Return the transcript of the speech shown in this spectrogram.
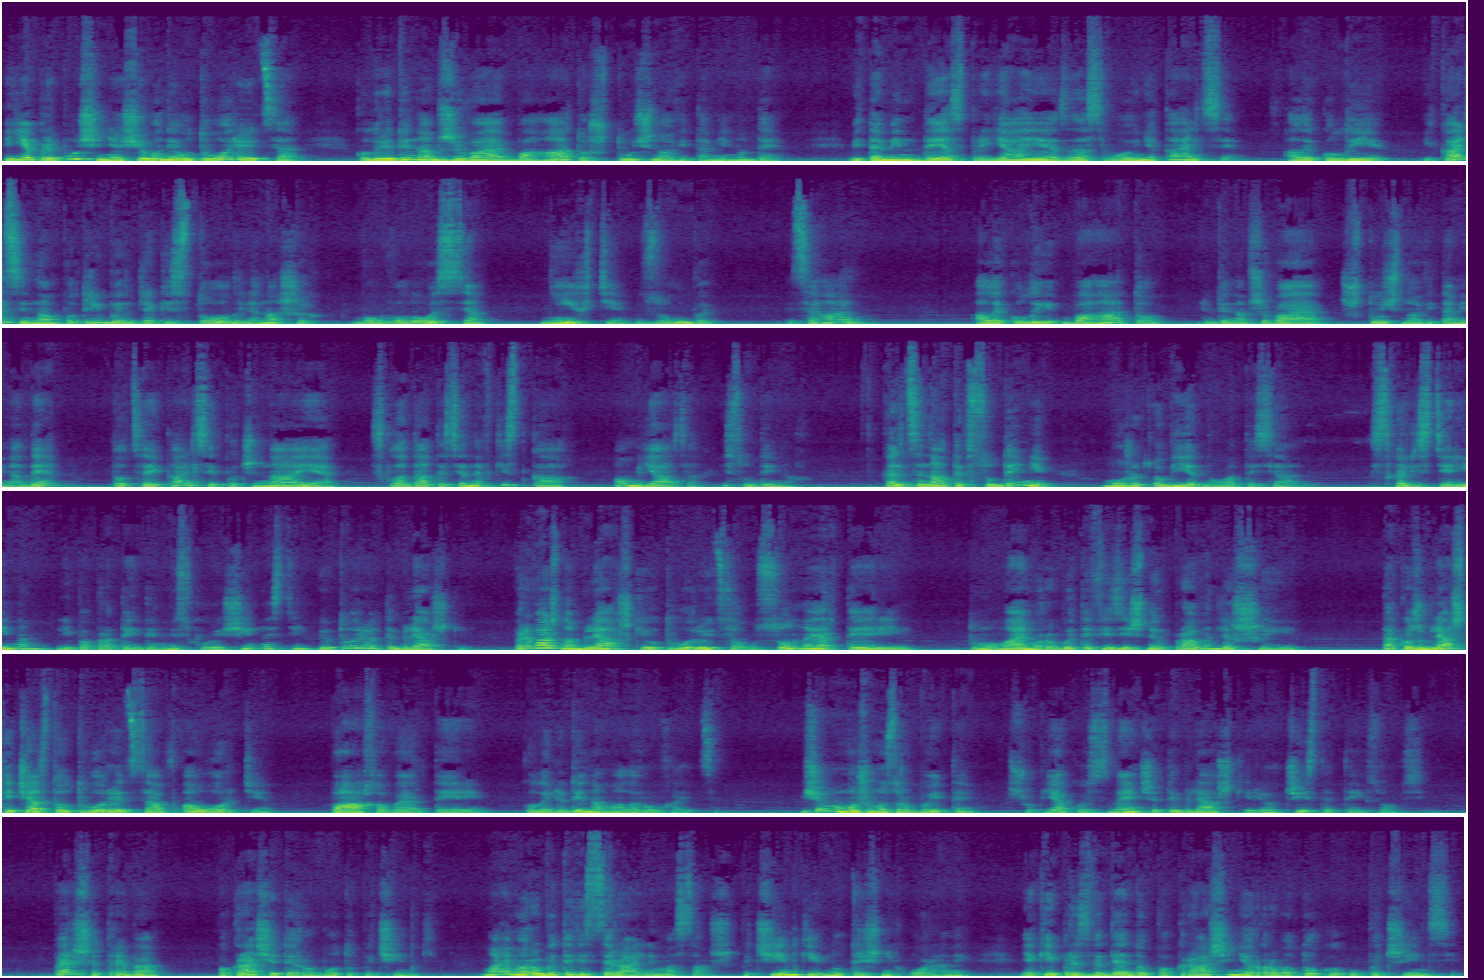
І є припущення, що вони утворюються, коли людина вживає багато штучного вітаміну Д. Вітамін Д сприяє засвоєнню кальція, але коли і кальцій нам потрібен для кісток, для наших волосся, нігті, зуби. І це гарно. Але коли багато людина вживає штучного вітаміна Д, то цей кальцій починає складатися не в кістках, а в м'язах і судинах. Кальцинати в судині можуть об'єднуватися з холестерином, ліпопротеїдом низької щільності і утворювати бляшки. Переважно бляшки утворюються у сонної артерії, тому маємо робити фізичні вправи для шиї. Також бляшки часто утворюються в аорті, паховій артерії, коли людина мало рухається. І що ми можемо зробити, щоб якось зменшити бляшки чи очистити їх зовсім? Перше, треба покращити роботу печінки. Маємо робити вісцеральний масаж печінки і внутрішніх органів, який призведе до покращення кровотоку у печінці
